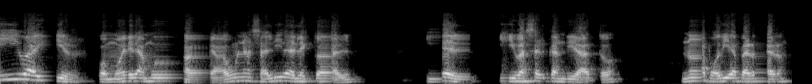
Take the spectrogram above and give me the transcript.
iba a ir, como era muy a una salida electoral, y él iba a ser candidato, no podía perder,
